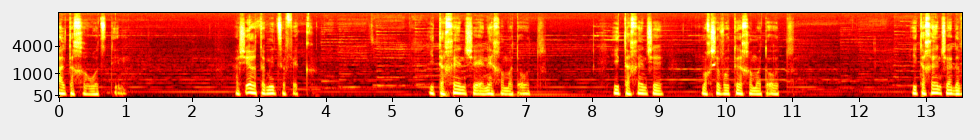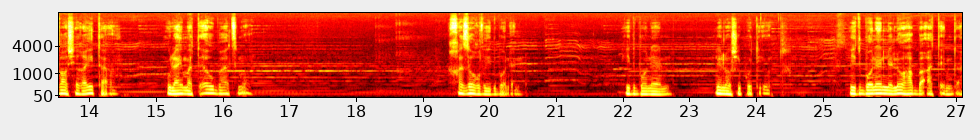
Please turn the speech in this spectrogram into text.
אל תחרוץ דין. השאר תמיד ספק. ייתכן שעיניך מטעות, ייתכן שמחשבותיך מטעות, ייתכן שהדבר שראית אולי מטעהו בעצמו. חזור והתבונן. התבונן ללא שיפוטיות. התבונן ללא הבעת עמדה.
